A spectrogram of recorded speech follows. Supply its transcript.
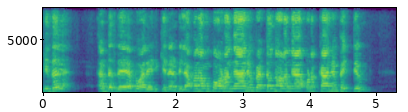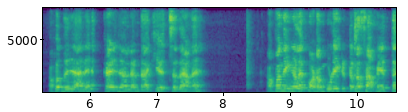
ഇത് ഉണ്ട് ഇതേപോലെ ഇരിക്കുന്നുണ്ടല്ലോ അപ്പൊ നമുക്ക് ഉണങ്ങാനും പെട്ടെന്ന് ഉണങ്ങാ ഉണക്കാനും പറ്റും. അപ്പൊ ഇത് ഞാൻ കഴിഞ്ഞ കൊല്ലം ഉണ്ടാക്കി വെച്ചതാണ്. അപ്പൊ നിങ്ങൾ കുടംപുളി കിട്ടുന്ന സമയത്ത്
